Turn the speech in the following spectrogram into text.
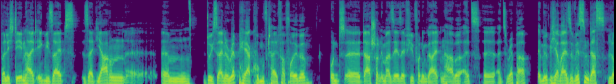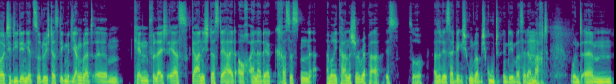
weil ich den halt irgendwie seit seit Jahren äh, ähm, durch seine Rap-Herkunft halt verfolge und äh, da schon immer sehr, sehr viel von ihm gehalten habe als, äh, als Rapper. Äh, möglicherweise wissen das Leute, die den jetzt so durch das Ding mit Youngblood ähm, kennen vielleicht erst gar nicht, dass der halt auch einer der krassesten amerikanischen Rapper ist. So. Also der ist halt wirklich unglaublich gut in dem, was er da mhm. macht. Und ähm,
